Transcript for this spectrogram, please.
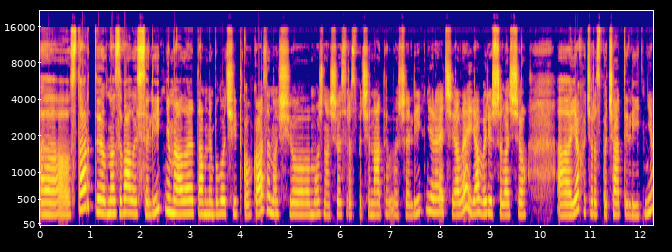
Е, Старти називалися літніми, але там не було чітко вказано, що можна щось розпочинати лише літні речі, але я вирішила, що е, я хочу розпочати літні.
